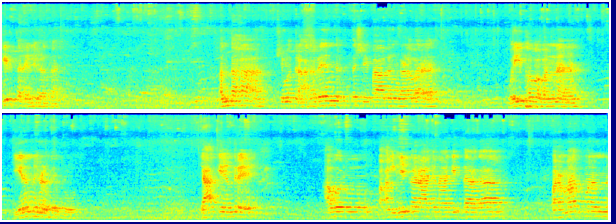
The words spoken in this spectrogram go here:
ಕೀರ್ತನೆಯಲ್ಲಿ ಹೇಳ್ತಾರೆ. ಅಂತಹ ಶ್ರೀಮದ್ ರಾಘವೇಂದ್ರ ಶ್ರೀಪಾದಂಗಳವರ ವೈಭವವನ್ನ ಏನನ್ನು ಹೇಳಬೇಕು? ಯಾಕೆ ಅಂದ್ರೆ ಅವರು ಬಾಲ್ಮೀಕ ರಾಜನಾಗಿದ್ದಾಗ ಪರಮಾತ್ಮನನ್ನ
